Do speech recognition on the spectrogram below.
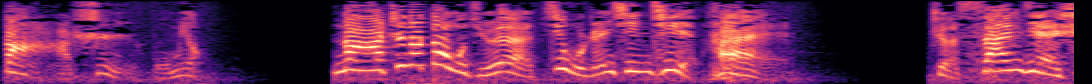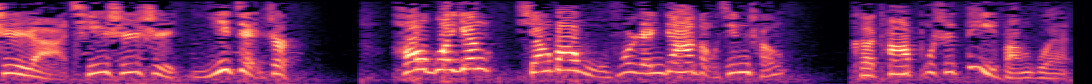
大事不妙。哪知那窦觉救人心切，嗨，这三件事啊，其实是一件事儿。郝国英想把五夫人押到京城，可他不是地方官，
